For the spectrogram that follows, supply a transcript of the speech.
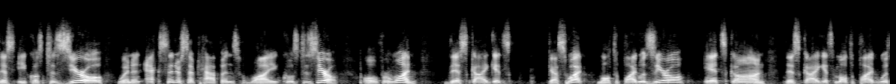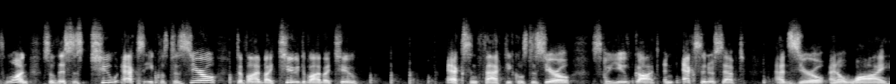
this equals to 0 when an x-intercept happens, y equals to 0 over 1. This guy gets, guess what, multiplied with 0, it's gone. This guy gets multiplied with 1. So this is 2x equals to 0, divide by 2, divide by 2, x in fact equals to 0. So you've got an x-intercept at 0 and a y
